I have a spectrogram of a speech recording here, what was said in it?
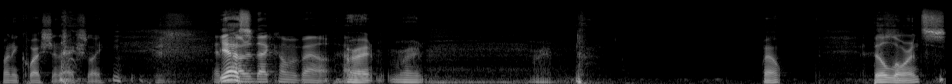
funny question, actually. And Yes. how did that come about? How All right, right, right. Well, Bill Lawrence,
